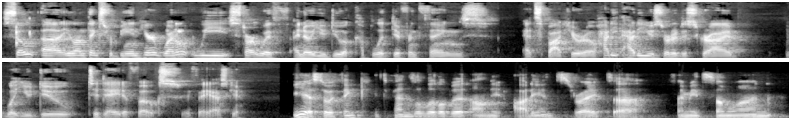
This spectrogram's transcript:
So, uh, Elan, thanks for being here. Why don't we start with? I know you do a couple of different things at SpotHero. How do you, how do you sort of describe what you do today to folks if they ask you? Yeah, so I think it depends a little bit on the audience, right? Uh, if I meet someone,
